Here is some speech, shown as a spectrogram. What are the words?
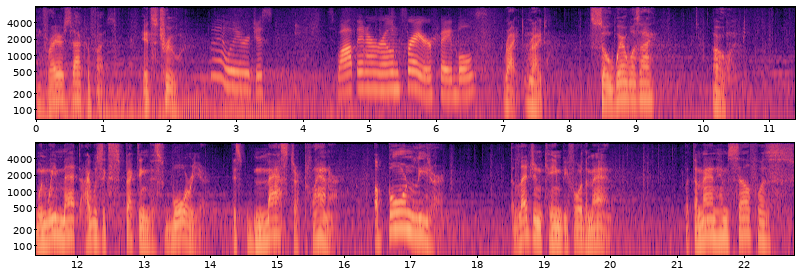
And Freyr's sacrifice. It's true. Well, we were just swapping our own Freyr fables. Right, right. So where was I? Oh. When we met, I was expecting this warrior, this master planner, a born leader. The legend came before the man. But the man himself was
